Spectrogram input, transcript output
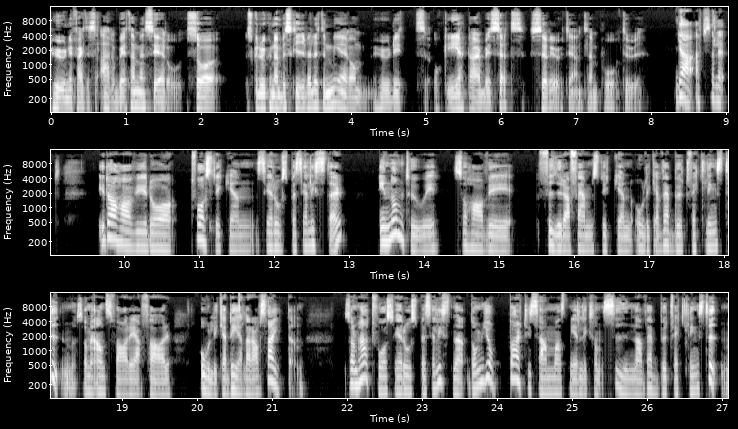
hur ni faktiskt arbetar med CRO. Så skulle du kunna beskriva lite mer om hur ditt och ert arbetssätt ser ut egentligen på TUI? Ja, absolut. Idag har vi då två stycken CRO-specialister. Inom TUI så har vi fyra, fem stycken olika webbutvecklingsteam som är ansvariga för olika delar av sajten. Så de här två CRO-specialisterna, de jobbar tillsammans med liksom sina webbutvecklingsteam.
